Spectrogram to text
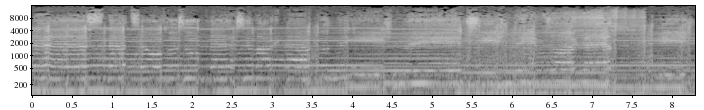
That's that's over so that's an act happening. Ich nehm's, ich nehm's, sag es, ich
